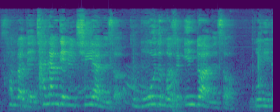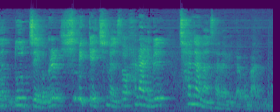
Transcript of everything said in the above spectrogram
성가대 찬양대를 지휘하면서 그 모든 것을 인도하면서 본인은 노재금을 힘있게 치면서 하나님을 찬양한 사람이라고 말합니다.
